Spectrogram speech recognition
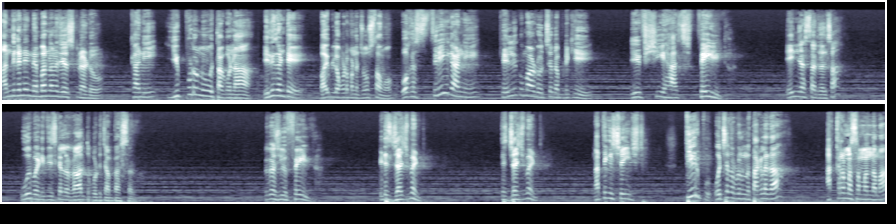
అందుకనే నిబంధన చేసుకున్నాడు. కానీ ఇప్పుడు నువ్వు తగునా. ఎందుకంటే బైబిల్లో కూడా మనం చూస్తాము ఒక స్త్రీ కానీ పెళ్ళి కుమారుడు వచ్చేటప్పటికి ఇఫ్ షీ హాస్ ఫెయిల్డ్ ఏం చేస్తారు తెలుసా? ఊరు బయటికి తీసుకెళ్ళి రాళ్ళతో కొట్టి చంపేస్తారు. Because you failed it is judgment it is judgment nothing is changed తీర్పు వచ్చేటప్పుడు నువ్వు తగలదా? అక్రమ సంబంధమా?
